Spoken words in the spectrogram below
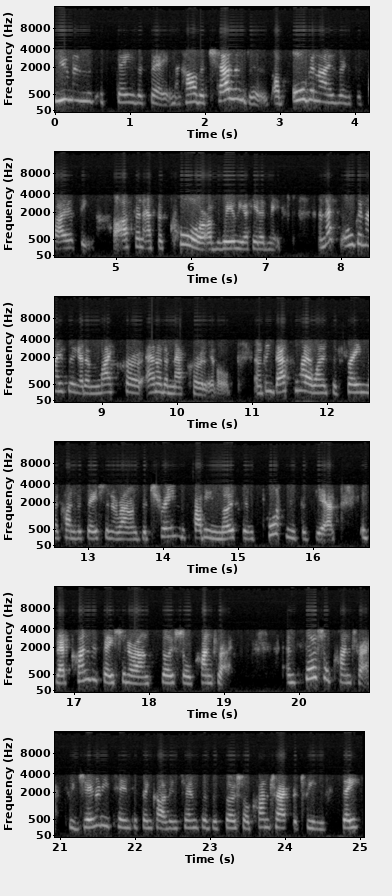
humans stay the same and how the challenges of organizing society are often at the core of where we are headed next. And that's organizing at a micro and at a macro level. And I think that's why I wanted to frame the conversation around the trend that's probably most important this year is that conversation around social contracts. And social contracts, we generally tend to think of in terms of the social contract between the state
